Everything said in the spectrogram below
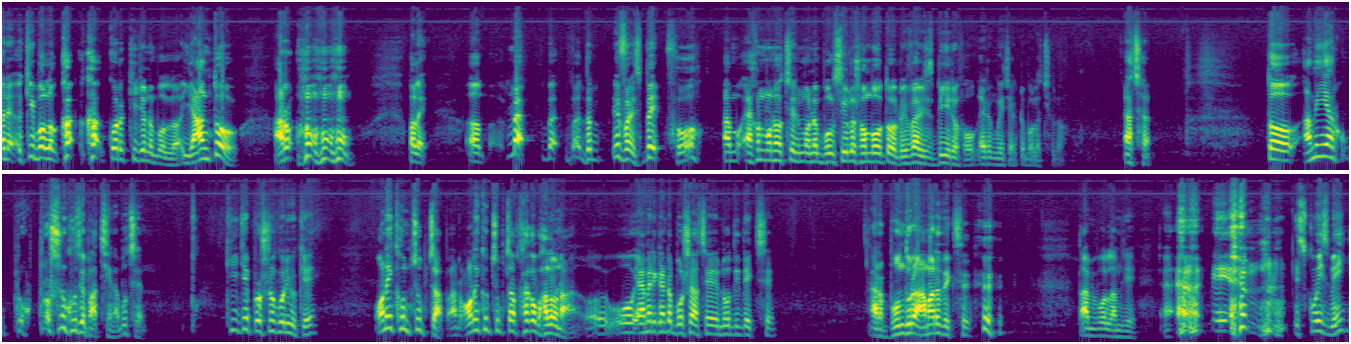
মানে কি বলল? খ করে কি জন্য বলল? ইয়াং তো? আরও, বলে রিভার ইজ বিউটিফুল এখন মনে হচ্ছে, মনে বলছিল সম্ভবত রিভার ইজ বিউটিফুল এরকম কিছু একটা বলেছিল। আচ্ছা তো আমি আর প্রশ্ন খুঁজে পাচ্ছি না, বুঝছেন? কি যে প্রশ্ন করি ওকে? অনেকক্ষণ চুপচাপ, আর অনেকক্ষণ চুপচাপ থাকা ভালো না। ও- আমেরিকানটা বসে আছে, নদী দেখছে, আর বন্ধুরা আমারও দেখছে। তা আমি বললাম যে excuse me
